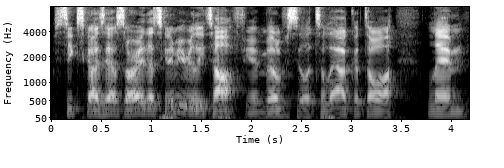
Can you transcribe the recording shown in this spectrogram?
six guys out, sorry, that's going to be really tough. You know, Murdoch Masila, Talau, Katoa, Lem,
